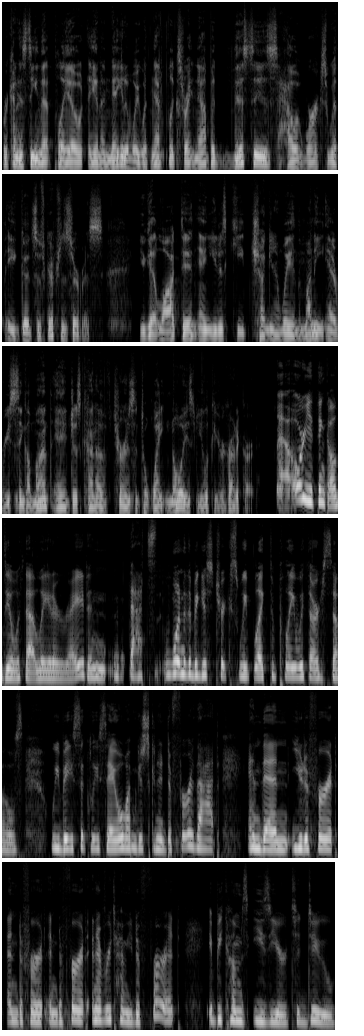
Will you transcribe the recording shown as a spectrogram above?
We're kind of seeing that play out in a negative way with Netflix right now, but this is how it works with a good subscription service. You get locked in and you just keep chugging away the money every single month, and it just kind of turns into white noise when you look at your credit card. Or you think I'll deal with that later, right? And that's one of the biggest tricks we like to play with ourselves. We basically say, oh, I'm just going to defer that. And then you defer it and defer it and defer it. And every time you defer it, it becomes easier to do.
